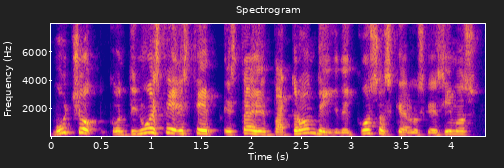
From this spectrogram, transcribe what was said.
mucho, continúa este, este, este patrón de, de cosas que a los que decimos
